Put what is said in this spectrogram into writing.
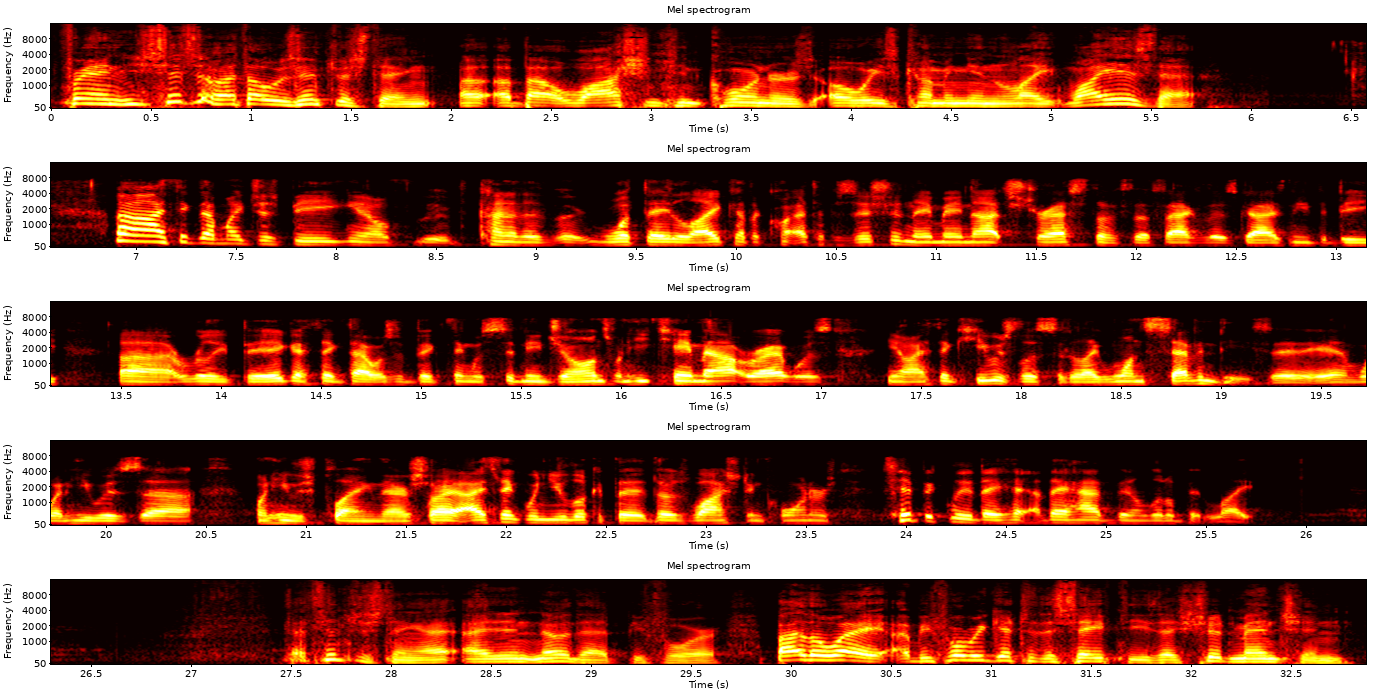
Fran, you said something I thought was interesting uh, about Washington corners always coming in light. Why is that? Uh, I think that might just be, you know, kind of the, what they like at the at the position. They may not stress the, the fact that those guys need to be uh, really big. I think that was a big thing with Sidney Jones when he came out. Right, was you know I think he was listed at like 170s, uh, and when he was uh, when he was playing there. So I, I think when you look at the, those Washington corners, typically they ha- they have been a little bit light. That's interesting. I, I didn't know that before. By the way, uh, before we get to the safeties, I should mention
